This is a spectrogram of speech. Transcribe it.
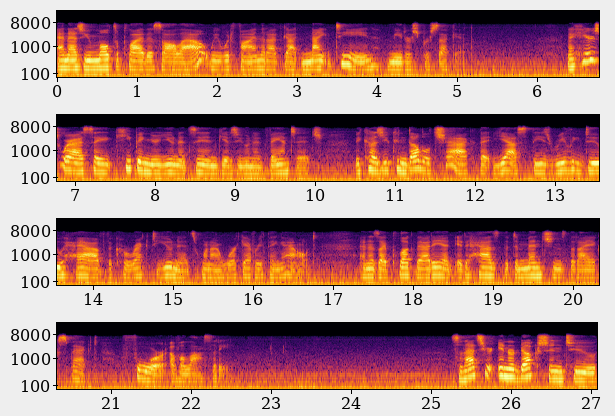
And as you multiply this all out, we would find that I've got 19 meters per second. Now here's where I say keeping your units in gives you an advantage because you can double check that yes, these really do have the correct units when I work everything out. And as I plug that in, it has the dimensions that I expect for a velocity. So that's your introduction to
